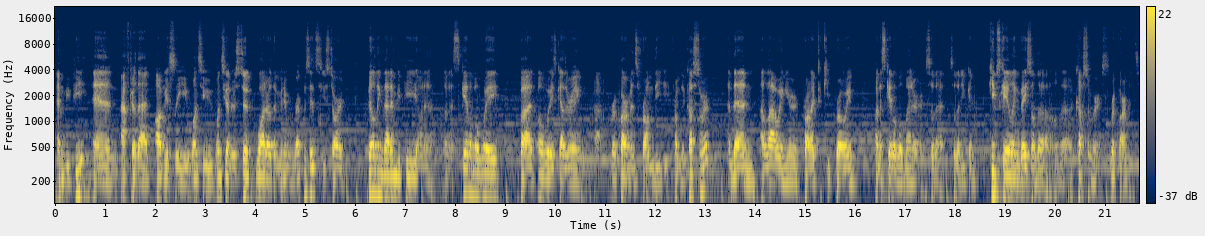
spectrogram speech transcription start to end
MVP, and after that, obviously, once you once you understood what are the minimum requisites, you start building that MVP on a on a scalable way but always gathering uh, requirements from the from the customer and then allowing your product to keep growing on a scalable manner so that so that you can keep scaling based on the on the customer's requirements.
